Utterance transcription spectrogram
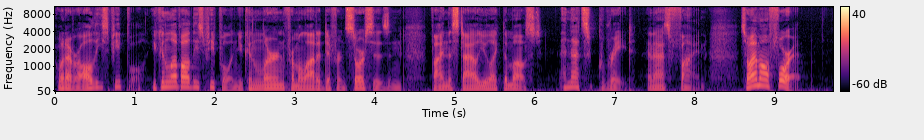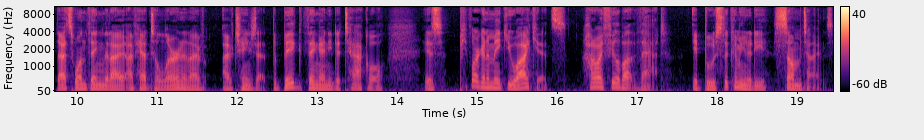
whatever, all these people. You can love all these people and you can learn from a lot of different sources and find the style you like the most. And that's great and that's fine. So I'm all for it. That's one thing that I, have had to learn and I've I've changed that. The big thing I need to tackle is people are going to make UI kits. How do I feel about that? It boosts the community sometimes.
